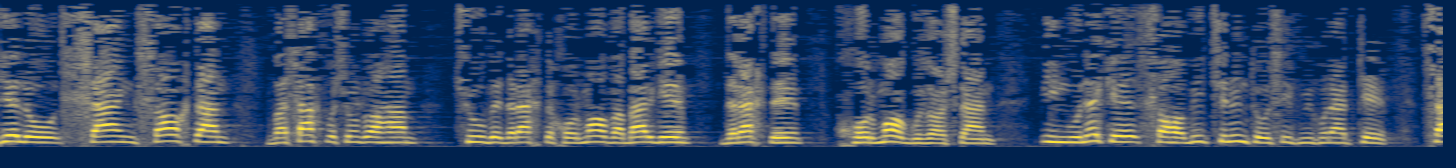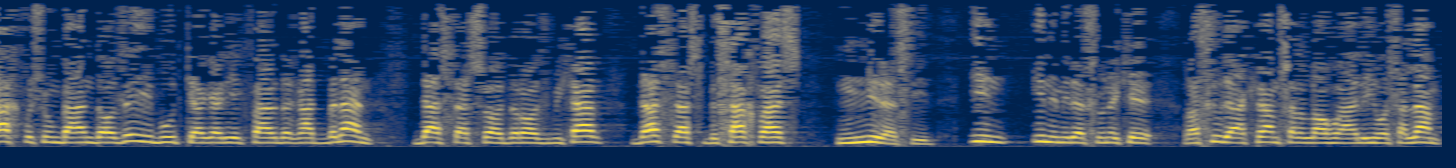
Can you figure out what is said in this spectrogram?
گل و سنگ ساختن و سقفشون را هم چوب درخت خرما و برگ درخت خرما گذاشتن. اینگونه که صحابی چنین توصیف می‌کند که سقفشون به اندازه ای بود که اگر یک فرد قد بلند دستش را دراز می‌کرد دستش به سقفش می‌رسید. این این میرسونه که رسول اکرم صلی الله علیه و سلم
